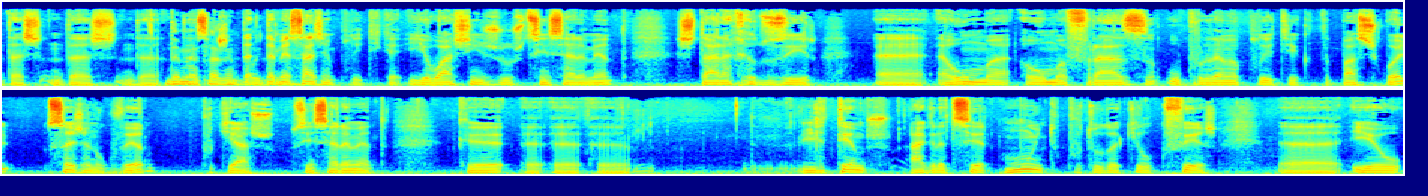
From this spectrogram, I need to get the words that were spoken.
das, das, da, da, mensagem da, da, mensagem política. E eu acho injusto, sinceramente, estar a reduzir uh, a, uma, a uma frase o programa político de Passos Coelho, seja no governo, porque acho, sinceramente, que uh, uh, lhe temos a agradecer muito por tudo aquilo que fez. Uh, eu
